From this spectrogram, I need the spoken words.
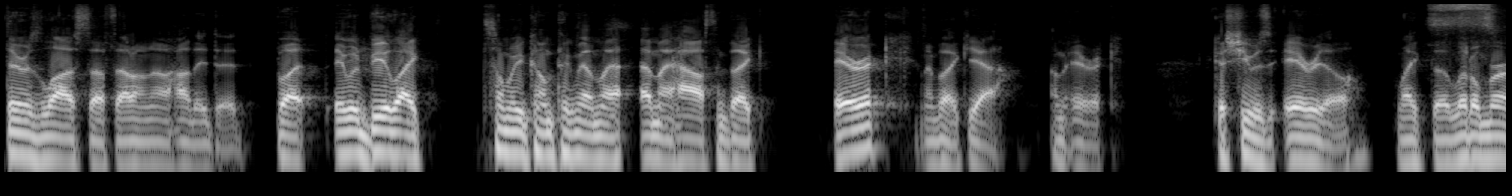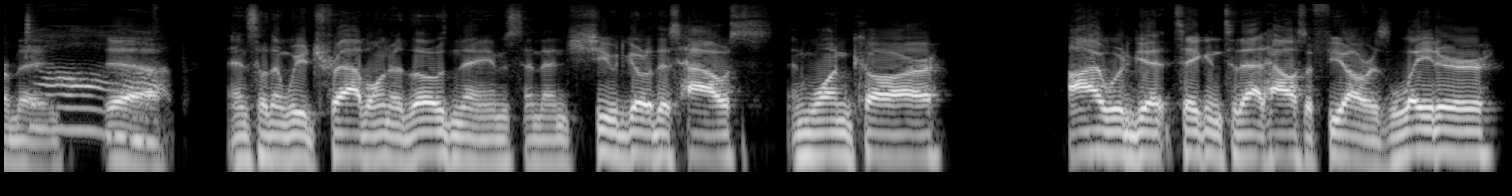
There was a lot of stuff that I don't know how they did. But it would be like somebody would come pick me up at my, at my house and be like, Eric? And I'd be like, yeah, I'm Eric. Because she was Ariel, like the Little Mermaid. Yeah. And so then we'd travel under those names, and then she would go to this house in one car. I would get taken to that house a few hours later,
